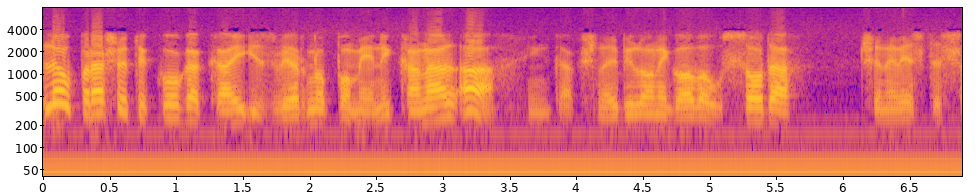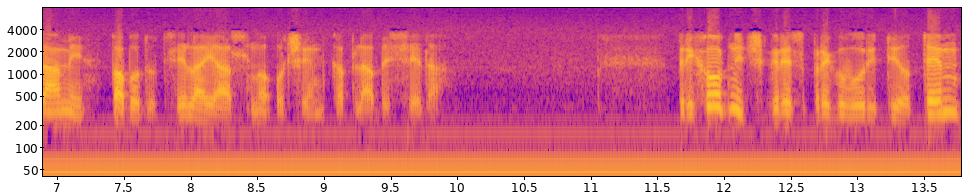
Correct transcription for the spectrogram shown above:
Le vprašajte koga, kaj izverno pomeni kanal A in kakšna je bila njegova usoda, če ne veste sami, pa cel. docela jasno, o čem kaplja beseda. Prihodnič gre spregovoriti o tem,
